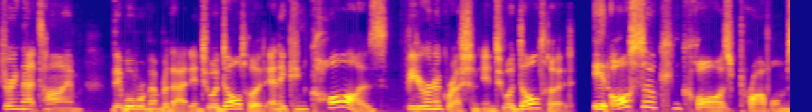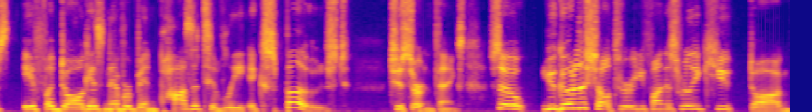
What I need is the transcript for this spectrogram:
during that time, they will remember that into adulthood, and it can cause fear and aggression into adulthood. It also can cause problems if a dog has never been positively exposed to certain things. So you go to the shelter, you find this really cute dog,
